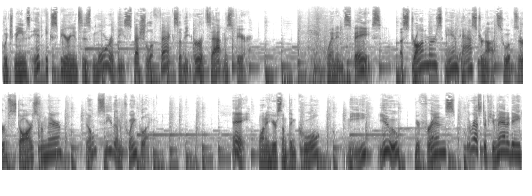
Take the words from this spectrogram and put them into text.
which means it experiences more of these special effects of the Earth's atmosphere. When in space, astronomers and astronauts who observe stars from there don't see them twinkling. Hey, want to hear something cool? Me, you, your friends, the rest of humanity,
